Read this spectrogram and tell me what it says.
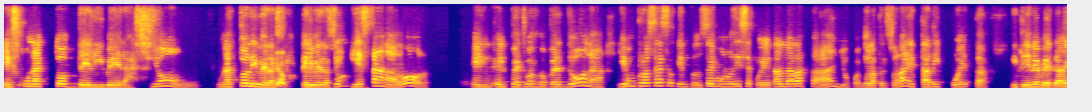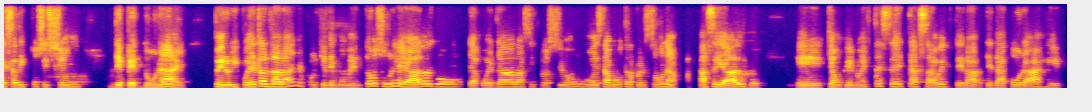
es un acto de liberación, un acto de liberación, yep. de liberación y es sanador el, el, cuando perdona, y es un proceso que entonces uno dice puede tardar hasta años, cuando la persona está dispuesta y tiene, ¿verdad?, esa disposición de perdonar, pero y puede tardar años porque de momento surge algo, te acuerdas la situación o esa otra persona hace algo eh, que aunque no esté cerca, sabes, te da, te da coraje.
